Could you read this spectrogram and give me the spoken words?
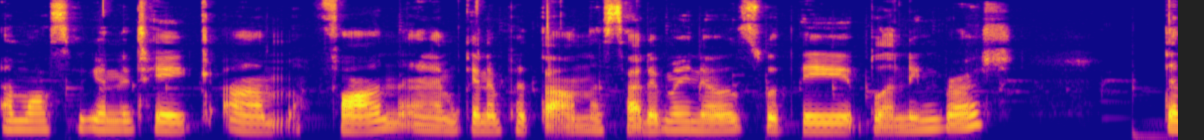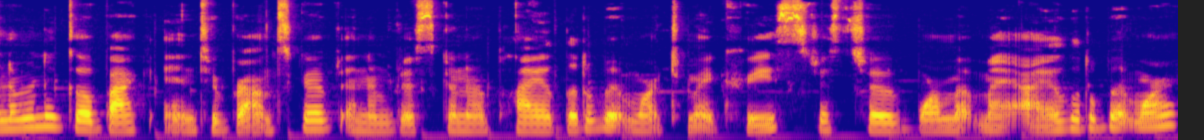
I'm also going to take um, Fawn and I'm going to put that on the side of my nose with a blending brush. Then I'm going to go back into brown script and I'm just going to apply a little bit more to my crease just to warm up my eye a little bit more. And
